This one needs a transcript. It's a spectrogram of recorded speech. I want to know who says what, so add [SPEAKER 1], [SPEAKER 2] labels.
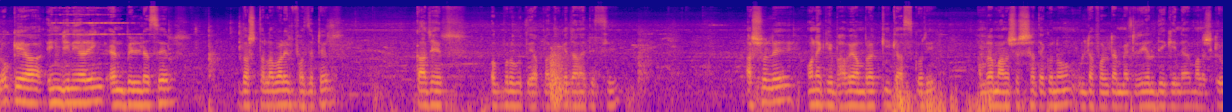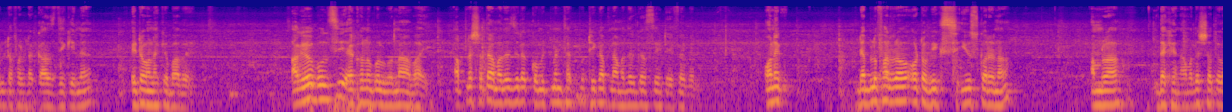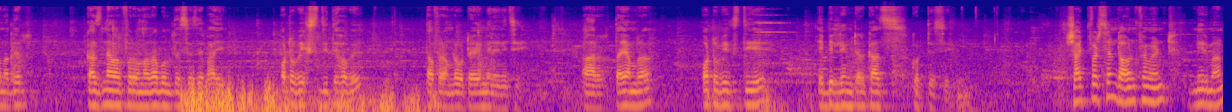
[SPEAKER 1] Rokeya engineering and বিল্ডার্সের দশতলা বাড়ির প্রজেক্টের কাজের অগ্রগতি আপনাদেরকে জানাইতেছি। আসলে অনেকে ভাবে আমরা কি কাজ করি, আমরা মানুষের সাথে কোনো উল্টাপাল্টা ম্যাটেরিয়াল দিই কি না মানুষকে উল্টাপাল্টা কাজ দিই কি না এটা অনেকে ভাবে। আগেও বলছি, এখনও বলব, না ভাই, আপনার সাথে আমাদের যেটা কমিটমেন্ট থাকব, ঠিক আপনি আমাদের কাছে এটাই পাবেন অনেক ডেভেলপাররাও অটোবিক্স ইউজ করে না। আমরা দেখেন, আমাদের সাথে ওনাদের কাজ নেওয়ার পর ওনারা বলতেছে যে, ভাই, অটোবিক্স দিতে হবে। তারপর আমরা ওটাই মেনে নিছি আর তাই আমরা অটোবিক্স দিয়ে এই বিল্ডিংটার কাজ করতেছি। ষাট পার্সেন্ট ডাউন পেমেন্ট নির্মাণ।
